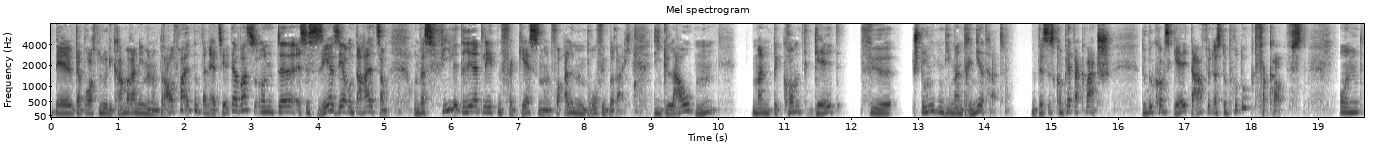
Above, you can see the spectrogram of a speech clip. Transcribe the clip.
Der, da brauchst du nur die Kamera nehmen und draufhalten und dann erzählt er was und äh, es ist sehr, sehr unterhaltsam. Und was viele Triathleten vergessen und vor allem im Profibereich, die glauben, man bekommt Geld für Stunden, die man trainiert hat. Das ist kompletter Quatsch. Du bekommst Geld dafür, dass du Produkt verkaufst. Und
